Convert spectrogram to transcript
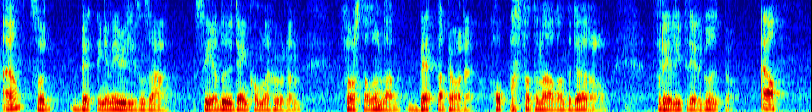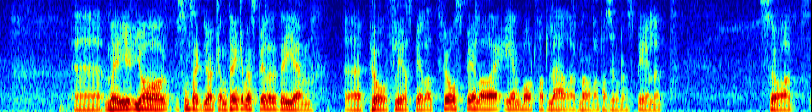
Ja. Så bettingen är ju liksom så här. Ser du den kombinationen. Första rundan, betta på det. Hoppas på att den andra inte dödar dem. För det är lite det det går ut på. ja. Eh, Men jag, som sagt, jag kan tänka mig att spela detta igen. Eh, På fler spelare. Två spelare enbart för att lära den andra personen spelet. Så att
